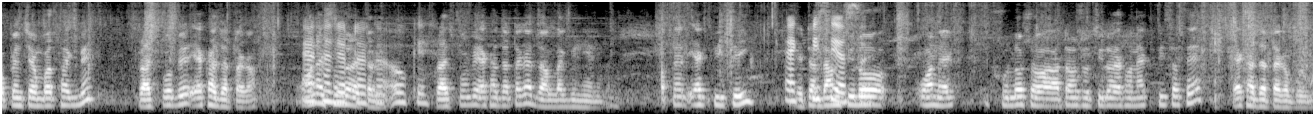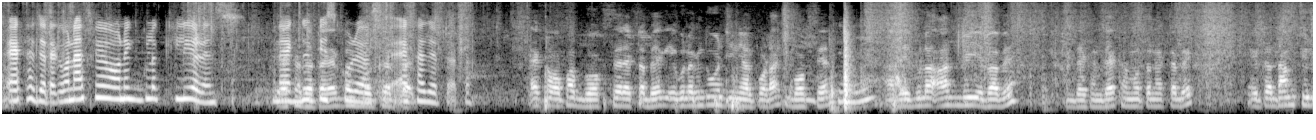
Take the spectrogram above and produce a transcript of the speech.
ওপেন চেম্বার থাকবে প্রাইস পড়বে এক হাজার টাকা। অনেক সুন্দর একটা ওকে প্রাইস পড়বে এক হাজার টাকা যার লাগবে নিয়ে নেবেন। আপনার এক পিসেই এক দাম ছিল অনেক ষোলোশো আঠারোশো ছিল এখন এক পিস আছে এক হাজার টাকা পড়বে। এক হাজার টাকা মানে আজকে অনেকগুলো ক্লিয়ারেন্স মানে এক দুই পিস করে আছে এক হাজার টাকা। একটা অফার বক্সের একটা ব্যাগ এগুলো কিন্তু অরিজিনাল প্রোডাক্ট বক্সের আর এগুলো আসবে এভাবে দেখেন দেখার মতন একটা ব্যাগ এটার দাম ছিল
